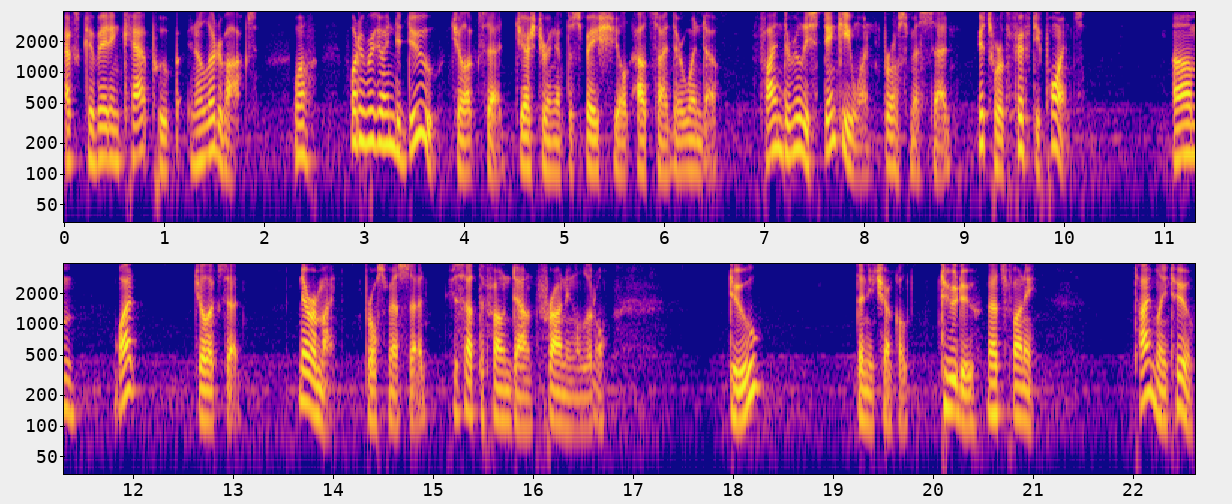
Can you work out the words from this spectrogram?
excavating cat poop in a litter box? Well, what are we going to do? Jillick said, gesturing at the space shield outside their window. Find the really stinky one, Burl Smith said. It's worth 50 points. Um, what? Jillick said. Never mind, Burl said. He set the phone down, frowning a little. Do? Then he chuckled. Doo doo, that's funny. Timely, too.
